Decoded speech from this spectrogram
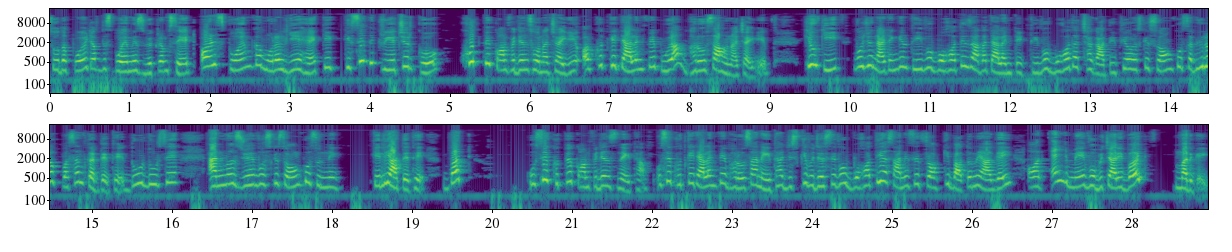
So the poet of this poem is Vikram Seth और इस पोएम का मोरल ये है कि किसी भी क्रिएचर को खुद पे कॉन्फिडेंस होना चाहिए और खुद के टैलेंट पे पूरा भरोसा होना चाहिए। क्योंकि वो जो नाइटेंगल थी, वो बहुत ही ज़्यादा टैलेंटेड थी, वो बहुत अच्छा गाती थी और उसके सॉन्ग को सभी लोग पसंद करते थे। दूर दूर से एनिमल्स जो है, वो उसके सॉन्ग को सुनने के लिए आते थे। बट उसे खुद पे कॉन्फिडेंस नहीं था, उसे खुद के टैलेंट पे भरोसा नहीं था, जिसकी वजह से वो बहुत ही आसानी से फ्रॉक की बातों में आ गई और एंड में वो बेचारी बर्ड मर गई।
